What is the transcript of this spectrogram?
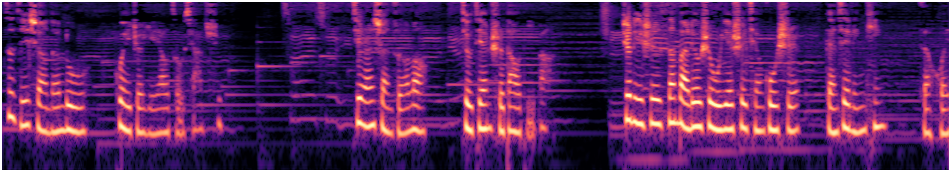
自己选的路，跪着也要走下去。既然选择了，就坚持到底吧。这里是三百六十五夜睡前故事，感谢聆听，再会。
